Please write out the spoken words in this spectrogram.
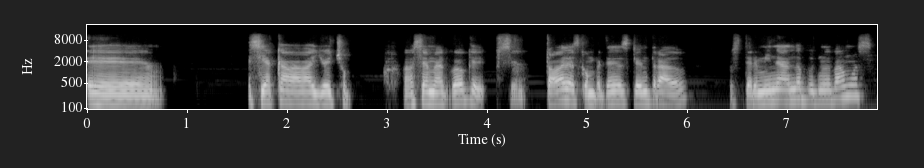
eh, sí acababa yo hecho, o sea, me acuerdo que pues, todas las competencias que he entrado, pues terminando, pues nos vamos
